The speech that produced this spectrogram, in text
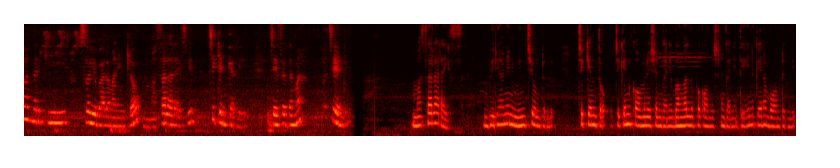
అందరికీ. సో ఇవాళ మన ఇంట్లో masala rice with chicken curry. చేసేద్దామా? చేయండి మసాలా రైస్ బిర్యానీని మించి ఉంటుంది. చికెన్తో చికెన్ కాంబినేషన్ కానీ బంగాళదుంప కాంబినేషన్ కానీ దేనికైనా బాగుంటుంది.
